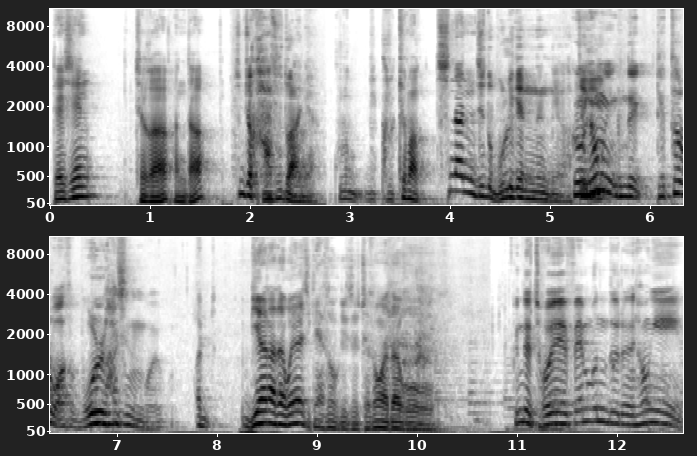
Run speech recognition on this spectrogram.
대신 제가 간다. 심지어 가수도 아니야. 그리고 그렇게 막 친한지도 모르겠는 게 갑자기 그럼 형이 근데 대타로 와서 뭘 하시는 거예요? 아, 미안하다고 해야지 계속 이제 죄송하다고. 근데 저의 팬분들은 형이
